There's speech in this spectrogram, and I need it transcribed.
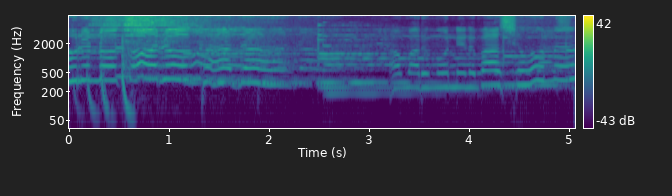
পূর্ণ কর খাজা। আমার মনের বাসনা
